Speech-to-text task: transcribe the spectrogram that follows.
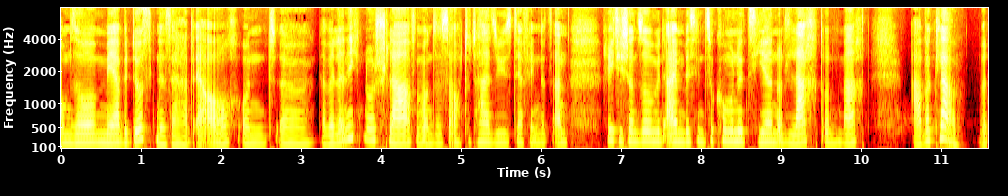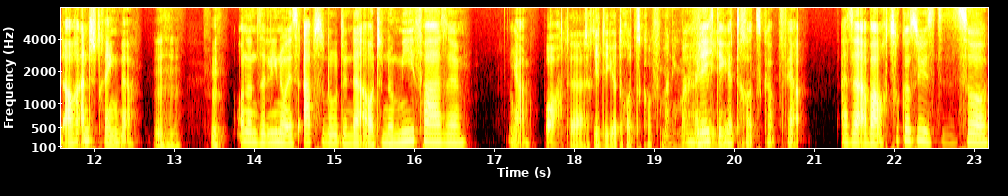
umso mehr Bedürfnisse hat er auch. Und äh, da will er nicht nur schlafen und es ist auch total süß. Der fängt jetzt an, richtig schon so mit einem ein bisschen zu kommunizieren und lacht und macht. Aber klar, wird auch anstrengender. Mhm. und unser Lino ist absolut in der Autonomiephase. Ja. Boah, der richtige Trotzkopf manchmal. Richtiger Trotzkopf, ja. Also aber auch zuckersüß. Das ist so,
